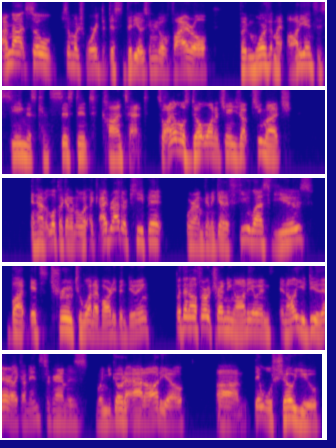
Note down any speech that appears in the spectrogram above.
I'm not so so much worried that this video is going to go viral, but more that my audience is seeing this consistent content. So I almost don't want to change it up too much and have it look like I don't know what like I'd rather keep it where I'm going to get a few less views, but it's true to what I've already been doing but then I'll throw trending audio in, and all you do there, like on Instagram, is when you go to add audio, um, it will show you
